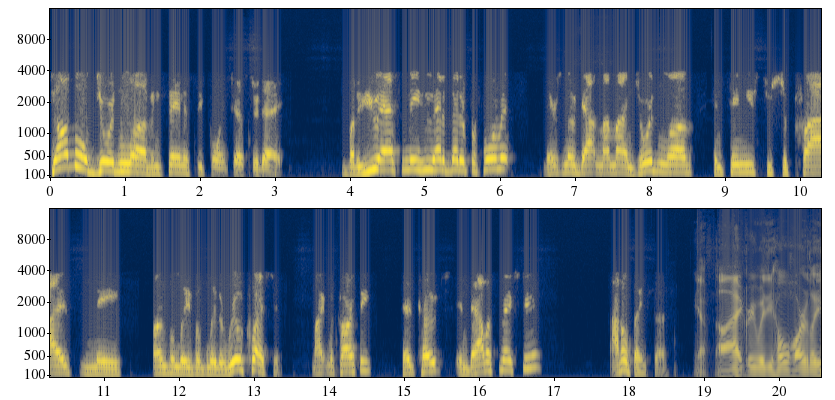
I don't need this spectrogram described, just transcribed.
doubled Jordan Love in fantasy points yesterday. But if you ask me who had a better performance, there's no doubt in my mind. Jordan Love continues to surprise me unbelievably. The real question: Mike McCarthy, head coach in Dallas next year? I don't think so. Yeah, I agree with you wholeheartedly.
